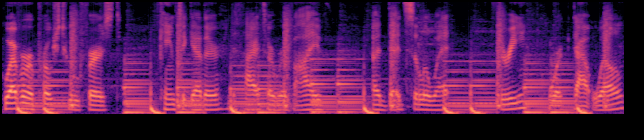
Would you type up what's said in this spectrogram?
whoever approached who first, came together, decided to revive a dead silhouette three worked out well,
